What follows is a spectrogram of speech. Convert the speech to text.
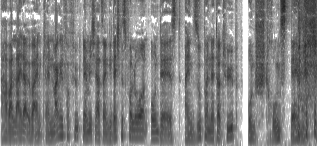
aber leider über einen kleinen Mangel verfügt, nämlich er hat sein Gedächtnis verloren und er ist ein super netter Typ und strunksdämlich.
